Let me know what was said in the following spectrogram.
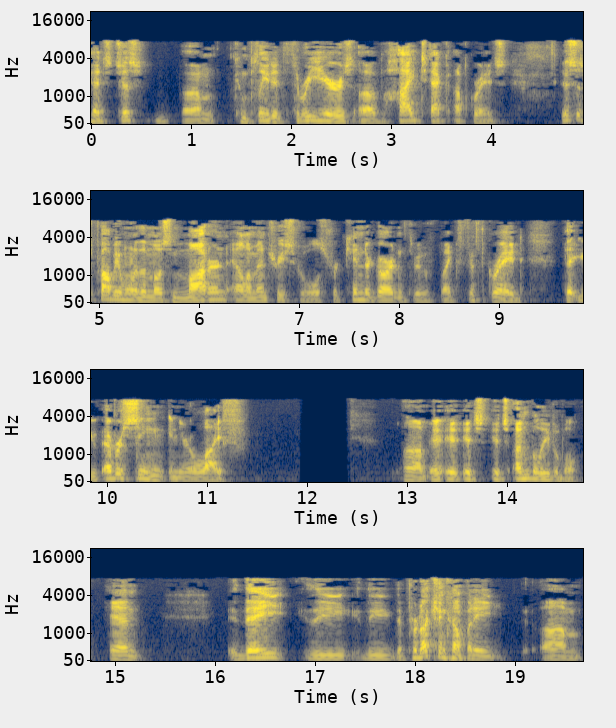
has just um, completed three years of high tech upgrades. This is probably one of the most modern elementary schools for kindergarten through like fifth grade that you've ever seen in your life. Um, it, it, it's it's unbelievable, and they the the the production company um,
